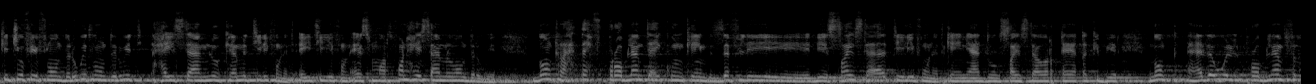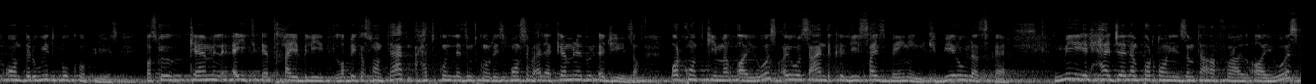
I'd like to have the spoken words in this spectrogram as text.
كي تشوفي في الاندرويد الاندرويد حيستعملوه كامل التليفونات اي تليفون اي smartphone حيستعمل الاندرويد donc راح تطيح في problème تاع يكون كاين بزاف les les size تاع التليفونات كاين اللي عنده size تاعو رقيق كبير. donc هذا هو ال problème في الاندرويد beaucoup plus parce que كامل أي تخيل بلي l'application تاعك حتكون لازم تكون responsive على كامل هذو الأجهزة. par contre كيما ال iOS iOS عندك les sizes باينين. كبير ولا صغير mais الحاجة l'important لازم تعرفوها على ال iOS c'est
